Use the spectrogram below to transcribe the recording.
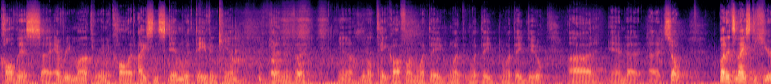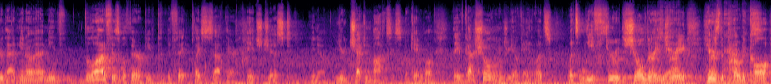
call this uh, every month. We're gonna call it ice and stim with Dave and Kim, kind of. Uh, you know, little takeoff on what they what what they what they do, uh, and uh, uh, so, but it's nice to hear that. You know, I mean, a lot of physical therapy p- places out there. It's just you know you're checking boxes. Okay, well they've got a shoulder injury. Okay, let's let's leaf through the shoulder injury. Yeah, Here's the protocol.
